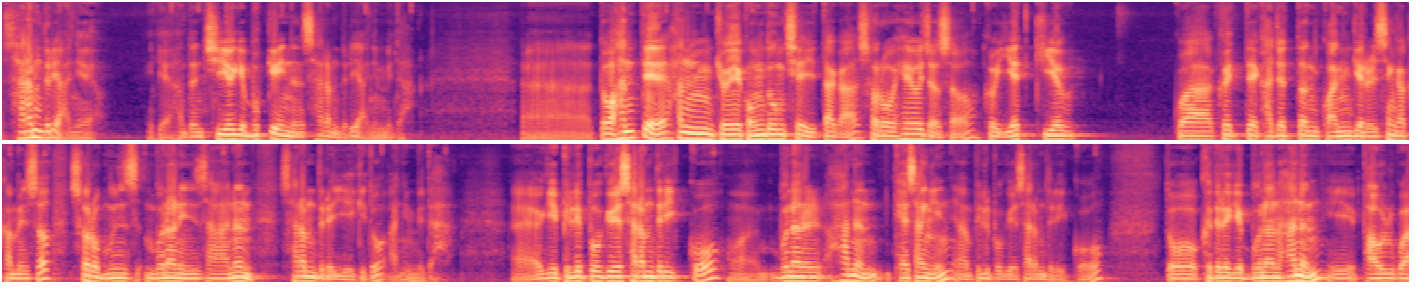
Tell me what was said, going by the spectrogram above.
사람들이 아니에요. 이게 어떤 지역에 묶여 있는 사람들이 아닙니다. 아, 또 한때 한 교회 공동체에 있다가 서로 헤어져서 그 옛 기억과 그때 가졌던 관계를 생각하면서 서로 문안 인사하는 사람들의 얘기도 아닙니다. 아, 여기 빌립보 교회 사람들이 있고 어, 문안을 하는 대상인 어, 빌립보 교회 사람들이 있고 또 그들에게 문안하는 바울과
